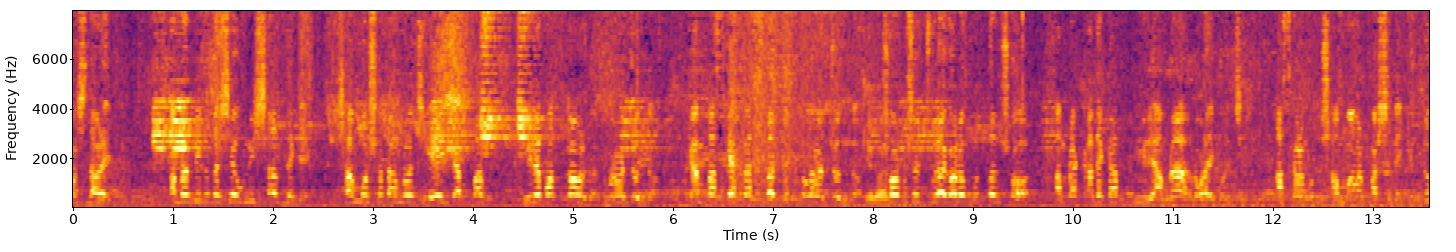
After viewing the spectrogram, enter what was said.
পাশে দাঁড়াইতে আমরা বিগত সে উনিশ সাল থেকে সাম্যর সাথে আমরা হচ্ছে এই ক্যাম্পাস নিরাপদ করার জন্য ক্যাম্পাসকে ফ্যাসিলিট মুক্ত করার জন্য। সর্বশেষ জুড়ে গেল বুত্তন সহ আমরা কাঁধে কাঁধ মিলে আমরা লড়াই করেছি। আজকে আমার কিন্তু সাম্য আমার পাশে নেই। কিন্তু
